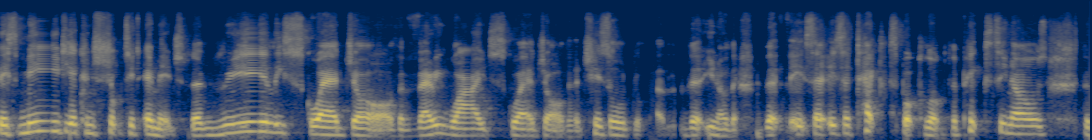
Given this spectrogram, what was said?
this media constructed image, the really square jaw, the very wide square jaw, the chiseled, the you know, the, the it's a it's a textbook look, the pixie nose, the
